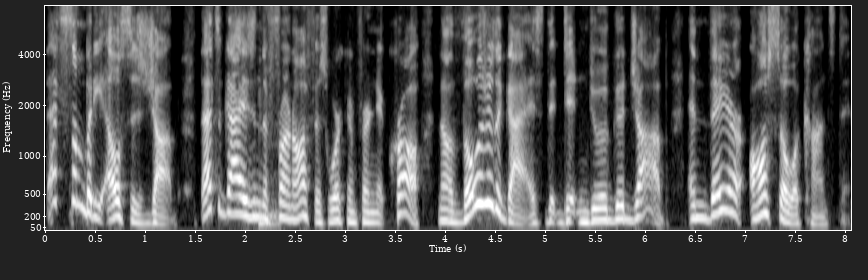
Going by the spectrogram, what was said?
That's somebody else's job. That's guys in the Mhm. front office working for Nick Krall. Now, those are the guys that didn't do a good job, and they are also a constant.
